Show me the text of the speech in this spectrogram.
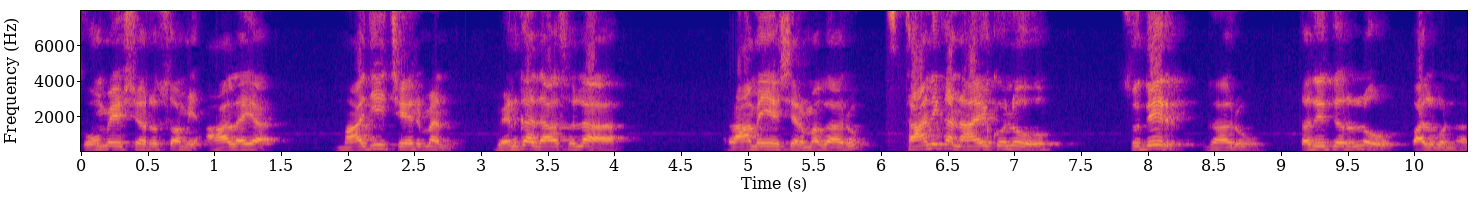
సోమేశ్వర స్వామి ఆలయ మాజీ చైర్మన్ వెనకదాసుల రామయ్య శర్మ గారు స్థానిక నాయకులు సుధీర్ గారు తదితరులు పాల్గొన్నారు.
